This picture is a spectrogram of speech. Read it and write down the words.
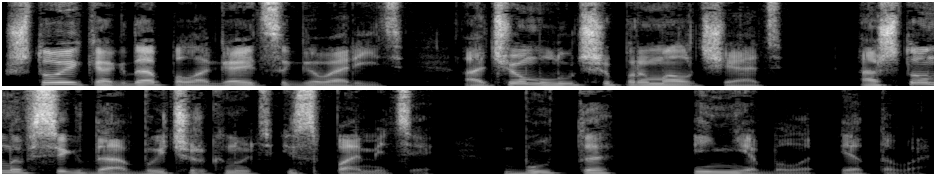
Что и когда полагается говорить, о чем лучше промолчать, а что навсегда вычеркнуть из памяти, будто и не было этого.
